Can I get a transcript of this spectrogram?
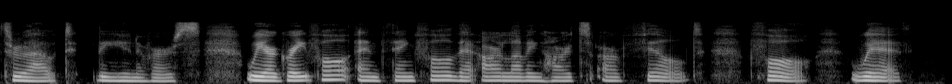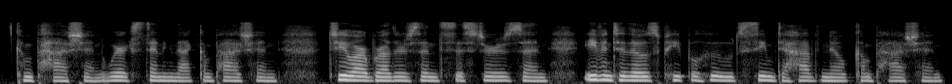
throughout the universe. We are grateful and thankful that our loving hearts are filled, full with compassion. We're extending that compassion to our brothers and sisters and even to those people who seem to have no compassion.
